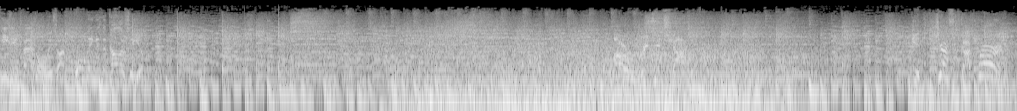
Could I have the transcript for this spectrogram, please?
heated battle is unfolding in the Colosseum. A rigid shot. It just got burned.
